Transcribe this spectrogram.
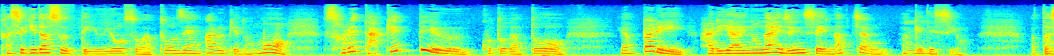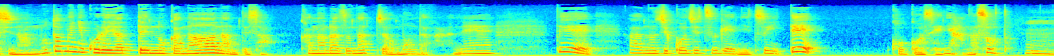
稼ぎ出すっていう要素は当然あるけどもそれだけっていうことだとやっぱり張り合いのない人生になっちゃうわけですよ。私何のためにこれやってんのかななんてさ必ずなっちゃうもんだからね。であの自己実現について高校生に話そうとうん。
